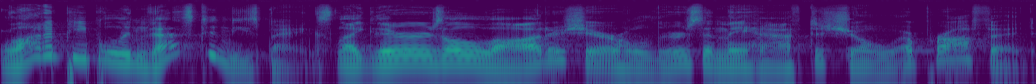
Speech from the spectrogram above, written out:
a lot of people invest in these banks. Like there's a lot of shareholders and they have to show a profit.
